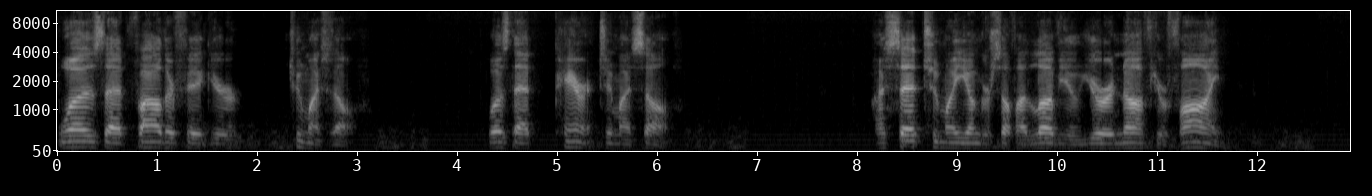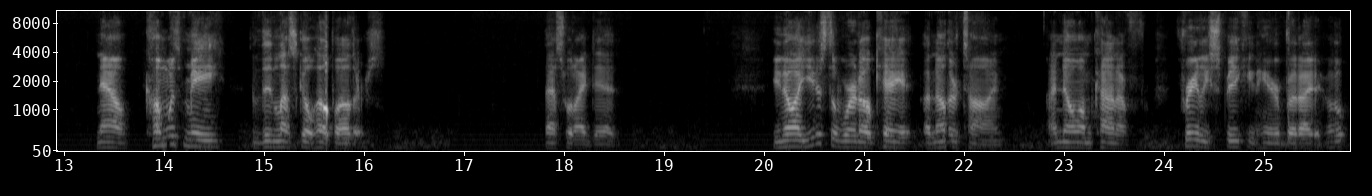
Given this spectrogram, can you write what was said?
was that father figure to myself, was that parent to myself. I said to my younger self, I love you. You're enough. You're fine. Now come with me, and then let's go help others. That's what I did. You know, I used the word okay another time. I know I'm kind of freely speaking here, but I hope,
